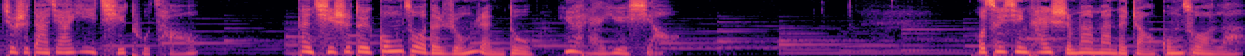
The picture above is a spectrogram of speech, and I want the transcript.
就是大家一起吐槽，但其实对工作的容忍度越来越小。我最近开始慢慢的找工作了。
